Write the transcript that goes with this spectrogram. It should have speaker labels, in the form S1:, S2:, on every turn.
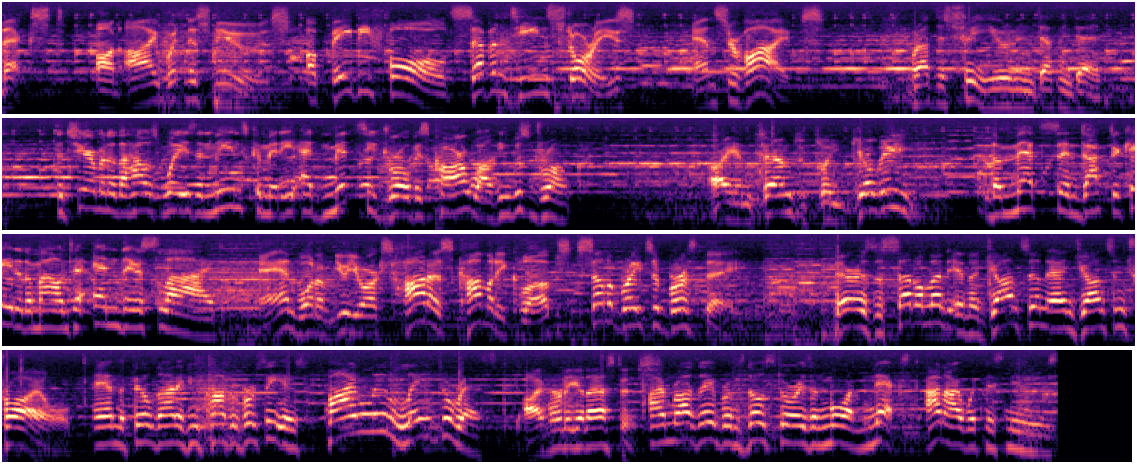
S1: Next on Eyewitness News, a baby falls 17 stories and survives.
S2: Without this tree, he would have been definitely dead.
S3: The chairman of the House Ways and Means Committee admits he drove his car while he was drunk.
S4: I intend to plead guilty.
S3: The Mets send Dr. K to the mound to end their slide.
S1: And one of New York's hottest comedy clubs celebrates a birthday.
S5: There is a settlement in the Johnson & Johnson trial.
S3: And the Phil Donahue controversy is finally laid to rest.
S5: I'm Ernie Anastos.
S3: I'm Roz Abrams. Those stories and more next on Eyewitness News.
